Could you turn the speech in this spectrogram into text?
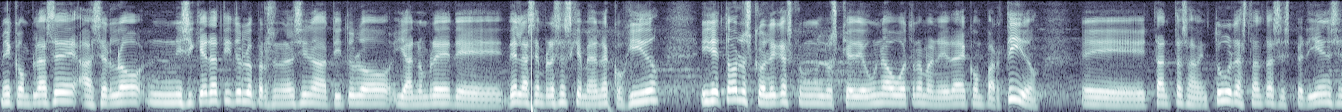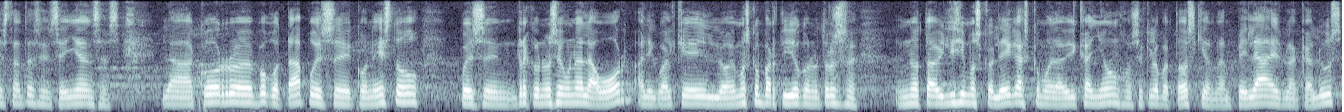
me complace hacerlo ni siquiera a título personal, sino a título y a nombre de, las empresas que me han acogido y de todos los colegas con los que de una u otra manera he compartido. Eh, tantas aventuras, tantas experiencias, tantas enseñanzas. La COR Bogotá, pues con esto pues reconoce una labor, al igual que lo hemos compartido con otros eh, notabilísimos colegas como David Cañón, José Klopatowski, Hernán Peláez, Blanca Luz,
